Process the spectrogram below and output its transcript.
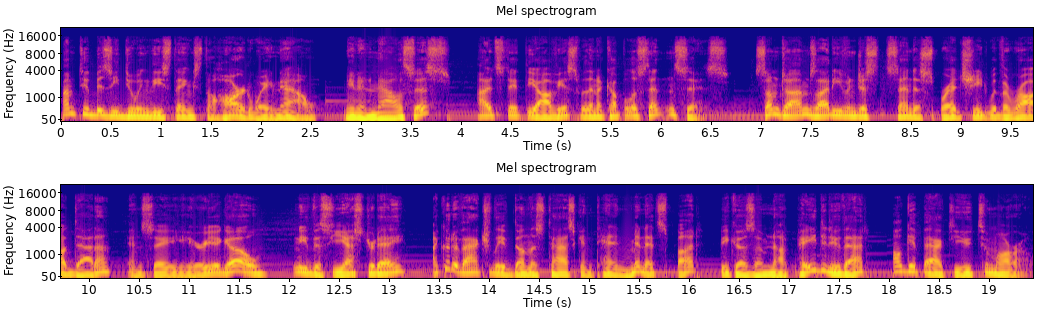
I'm too busy doing these things the hard way now. Need an analysis? I'd state the obvious within a couple of sentences. Sometimes I'd even just send a spreadsheet with the raw data and say, here you go. Need this yesterday? I could have actually have done this task in 10 minutes, but because I'm not paid to do that, I'll get back to you tomorrow.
